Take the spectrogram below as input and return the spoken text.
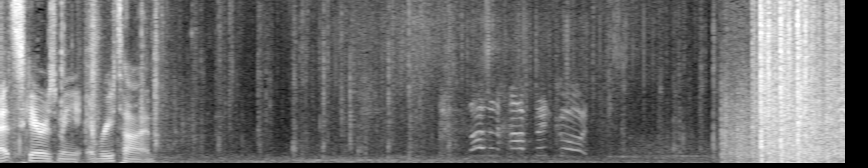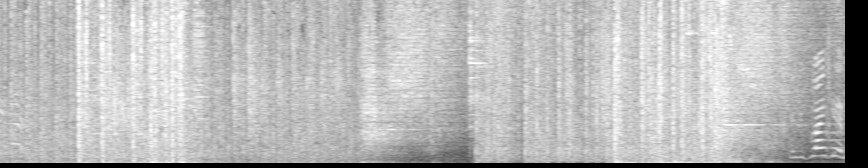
That scares me every time. Can you flank him?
